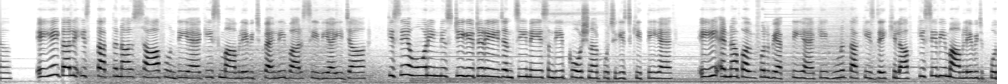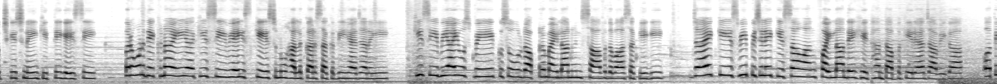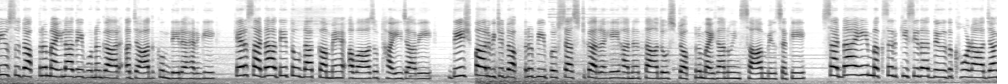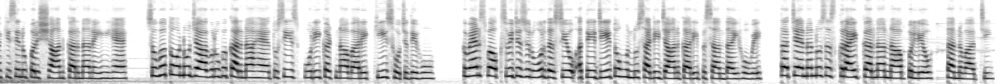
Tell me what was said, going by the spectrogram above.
ਇਹ ਗੱਲ ਇਸ ਤੱਥ ਨਾਲ ਸਾਫ਼ ਹੁੰਦੀ ਹੈ ਕਿ ਇਸ ਮਾਮਲੇ ਵਿੱਚ ਪਹਿਲੀ ਵਾਰ ਸੀਬੀਆਈ ਜਾਂ ਕਿਸੇ ਹੋਰ ਇਨਵੈਸਟੀਗੇਟਰ ਏਜੰਸੀ ਨੇ ਸੰਦੀਪ ਘੋਸ਼ ਨਾਲ ਪੁੱਛਗਿੱਛ ਕੀਤੀ ਹੈ। ਇਹ ਇੰਨਾ ਪਾਵਰਫੁਲ ਵਿਅਕਤੀ ਹੈ ਕਿ ਹੁਣ ਤੱਕ ਇਸ ਦੇ ਖਿਲਾਫ ਕਿਸੇ ਵੀ ਮਾਮਲੇ ਵਿੱਚ ਪੁੱਛਗਿੱਛ ਨਹੀਂ ਕੀਤੀ ਗਈ ਸੀ। ਪਰ ਹੁਣ ਦੇਖਣਾ ਇਹ ਹੈ ਕਿ ਸੀਬੀਆਈ ਇਸ ਕੇਸ ਨੂੰ ਹੱਲ ਕਰ ਸਕਦੀ ਹੈ ਜਾਂ ਨਹੀਂ, ਕਿ ਸੀਬੀਆਈ ਉਸ ਬੇਕਸੂਰ ਡਾਕਟਰ ਮਹਿਲਾ ਨੂੰ ਇਨਸਾਫ ਦਿਵਾ ਸਕੇਗੀ ਜਾਂ ਇਹ ਕੇਸ ਵੀ ਪਿਛਲੇ ਕੇਸਾਂ ਵਾਂਗ ਫਾਈਲਾਂ ਦੇ ਹੇਠਾਂ ਦੱਬ ਕੇ ਰਹਿ ਜਾਵੇਗਾ ਅਤੇ ਉਸ ਡਾਕਟਰ ਮਹਿਲਾ ਦੇ ਗੁਨਹਗਾਰ ਆਜ਼ਾਦ ਘੁੰਮਦੇ ਰਹਿਣਗੇ। ਖੈਰ, ਸਾਡਾ ਅਤੇ ਤੁਹਾਡਾ ਕੰਮ ਹੈ ਆਵਾਜ਼ ਉਠਾਈ ਜਾਵੇ। ਦੇਸ਼ ਭਰ ਵਿੱਚ ਡਾਕਟਰ ਵੀ ਪ੍ਰੋਸੈਸਟ ਕਰ ਰਹੇ ਹਨ ਤਾਂ ਜੋ ਉਸ ਡਾਕਟਰ ਮਹਿਲਾ ਨੂੰ ਇਨਸਾਫ ਮਿਲ ਸਕੇ। ਸਾਡਾ ਇਹ ਮਕਸਦ ਕਿਸੇ ਦਾ ਦਿਲ ਦਿਖਾਉਣਾ ਜਾਂ ਕਿਸੇ ਨੂੰ ਪਰੇਸ਼ਾਨ ਕਰਨਾ ਨਹੀਂ ਹੈ। ਸਗੋਂ ਤੁਹਾਨੂੰ ਜਾਗਰੂਕ ਕਰਨਾ ਹੈ, ਤੁਸੀਂ ਇਸ ਪੂਰੀ ਘਟਨਾ ਬਾਰੇ ਕੀ ਸੋਚਦੇ ਹੋ? ਕਮੈਂਟਸ ਬਾਕਸ ਵਿੱਚ ਜ਼ਰੂਰ ਦੱਸਿਓ ਅਤੇ ਜੇ ਤੁਹਾਨੂੰ ਸਾਡੀ ਜਾਣਕਾਰੀ ਪਸੰਦ ਆਈ ਹੋਵੇ ਤਾਂ ਚੈਨਲ ਨੂੰ ਸਬਸਕ੍ਰਾਈਬ ਕਰਨਾ ਨਾ ਭੁੱਲਿਓ। ਧੰਨਵਾਦ ਜੀ।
